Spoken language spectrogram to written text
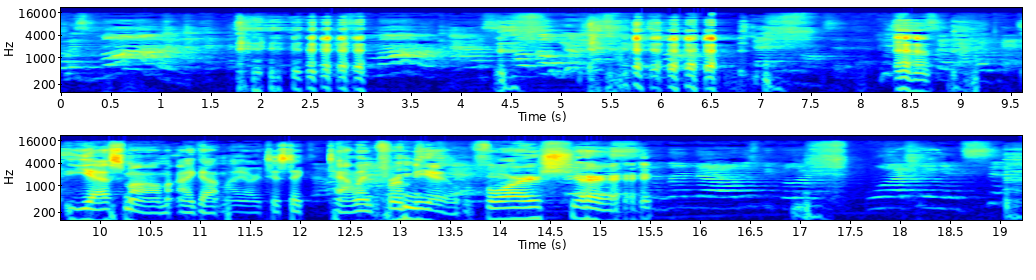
Oh, his mom. asked. Oh, oh, you're answering his mom. Okay, his mom said that. His mom said that. Okay. yes, Mom, I got my artistic talent from you, for sure. Linda, all these people are watching, and Cinnamon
